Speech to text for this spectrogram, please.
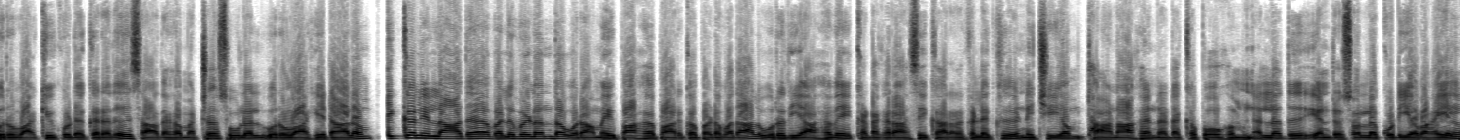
உருவாக்கி கொடுக்கிறது. சாதகமற்ற சூழல் உருவாகினாலும் சிக்கல் இல்லாத வலுவிழந்த ஒரு அமைப்பாக பார்க்கப்படுவதால் உறுதியாகவே கடகராசிக்காரர்களுக்கு நிச்சயம் தானாக நடக்க போகும் நல்லது என்று சொல்லக்கூடிய வகையில்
